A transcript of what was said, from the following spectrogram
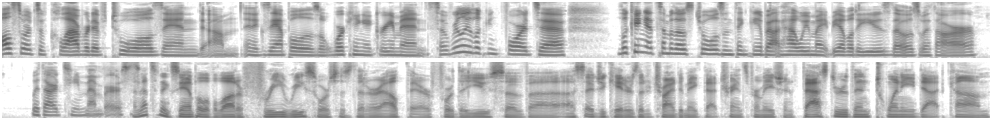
all sorts of collaborative tools, and um, an example is a working agreement. So, really looking forward to looking at some of those tools and thinking about how we might be able to use those with our with our team members. And that's an example of a lot of free resources that are out there for the use of uh, us educators that are trying to make that transformation faster than 20.com.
